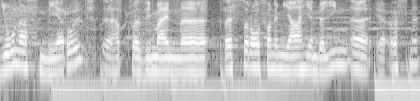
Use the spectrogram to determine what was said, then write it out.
Jonas Merold, äh, habe quasi mein äh, Restaurant von einem Jahr hier in Berlin äh, eröffnet.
